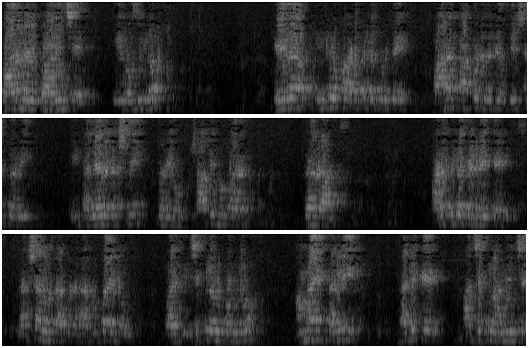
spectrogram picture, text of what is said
భారమని భావించే ఈ రోజుల్లో పేద ఇంట్లో ఒక ఆడపిల్ల పుడితే భారం కాకూడదనే ఉద్దేశంతో ఈ కళ్యాణ లక్ష్మి మరియు షాదీ ముబారక్ ద్వారా ఆడపిల్ల పెళ్ళైతే లక్ష నూట పదహారు రూపాయలు వారికి చెక్కుల రూపంలో అమ్మాయి తల్లి తల్లికే ఆ చెక్కులు అందించే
